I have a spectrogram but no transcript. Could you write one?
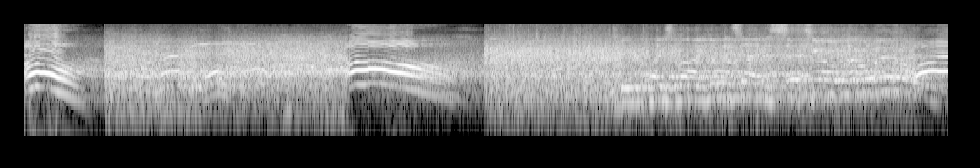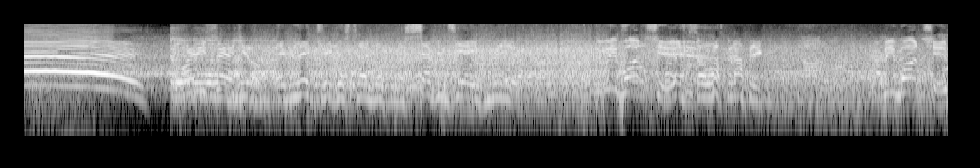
Oh! Oh! Being replaced by number 10, Sergio Aguero. Hey! Where is Sergio? They've literally just turned up in the 78th minute. We've been watching? So what's been happening? Have you been watching?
